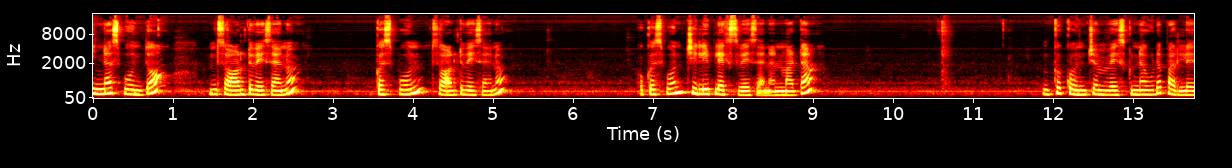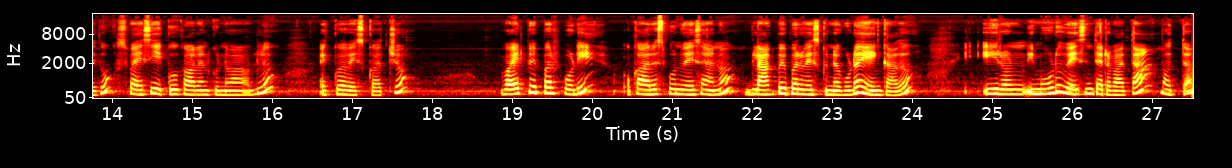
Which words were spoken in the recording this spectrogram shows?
చిన్న స్పూన్తో సాల్ట్ వేసాను. ఒక స్పూన్ సాల్ట్ వేసాను. ఒక స్పూన్ చిల్లీ ఫ్లేక్స్ వేసాను అనమాట ఇంకా కొంచెం వేసుకున్నా కూడా పర్లేదు. స్పైసీ ఎక్కువ కావాలనుకున్న వాళ్ళు ఎక్కువ వేసుకోవచ్చు. వైట్ పేపర్ పొడి ఒక అర స్పూన్ వేసాను. బ్లాక్ పేపర్ వేసుకున్నా కూడా ఏం కాదు. ఈ రెండు ఈ మూడు వేసిన తర్వాత మొత్తం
